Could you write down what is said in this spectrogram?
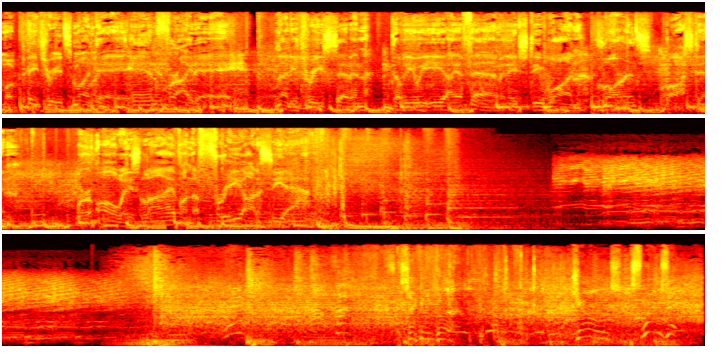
home of Patriots Monday and Friday. 93.7 WEEIFM and HD1, Lawrence, Boston. We're always live on the free Odyssey app. Second and goal. Jones swings it.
